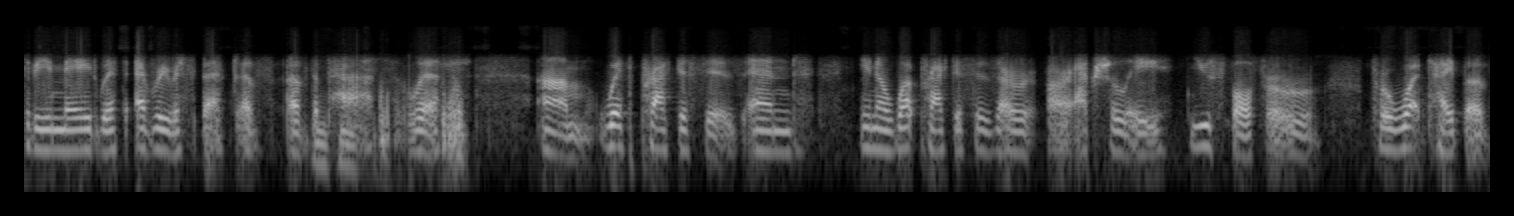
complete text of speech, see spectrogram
to be made with every respect of of the mm-hmm. path, with um, with practices, and you know what practices are are actually useful for for what type of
